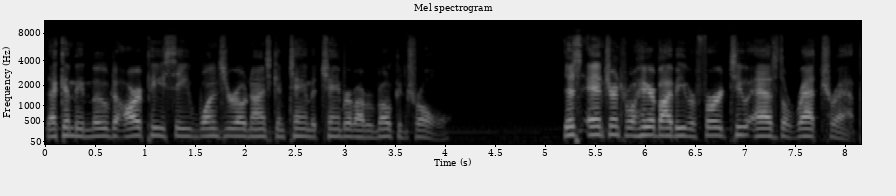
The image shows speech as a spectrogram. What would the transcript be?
that can be moved to RPC-109's containment chamber by remote control. This entrance will hereby be referred to as the Rat Trap.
